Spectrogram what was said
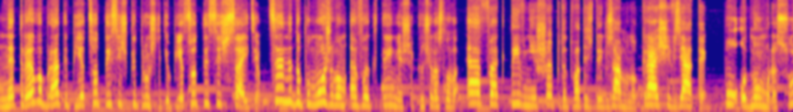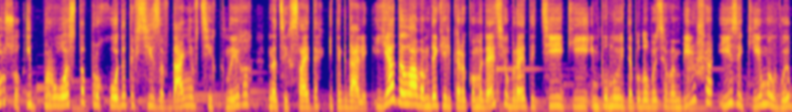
Не треба брати 500 тисяч підручників, 500 тисяч сайтів. Це не допоможе вам ефективніше. Ключове слово ефективніше підготуватись до екзамену. Краще взяти по одному ресурсу і просто проходити всі завдання в цих книгах на цих сайтах і так далі. Я дала вам декілька рекомендацій. Обирайте ті, які імпонують та подобаються вам більше, і з якими ви б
